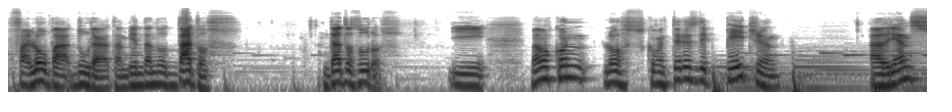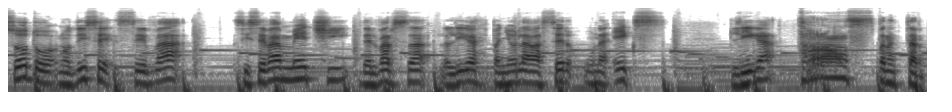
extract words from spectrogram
falopa dura, también dando datos datos duros. Y vamos con los comentarios de Patreon. Adrián Soto nos dice, se va, si se va Mechi del Barça, la Liga Española va a ser una ex liga transparental.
